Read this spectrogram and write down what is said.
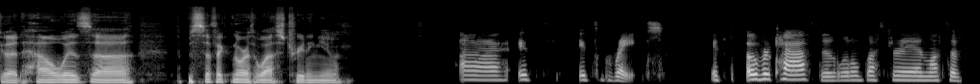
Good. How is uh, the Pacific Northwest treating you? Uh, it's it's great. It's overcast and a little blustery and lots of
